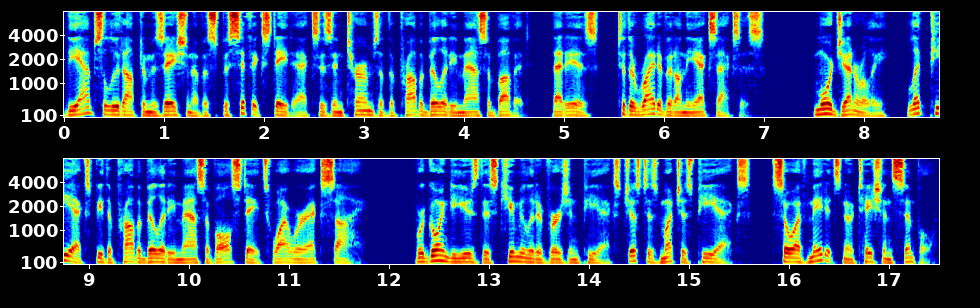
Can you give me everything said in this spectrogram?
the absolute optimization of a specific state x is in terms of the probability mass above it, that is, to the right of it on the x axis. More generally, Let px be the probability mass of all states y where x psi. We're going to use this cumulative version px just as much as px, so I've made its notation simple,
